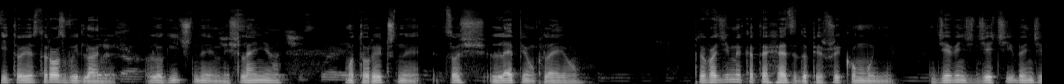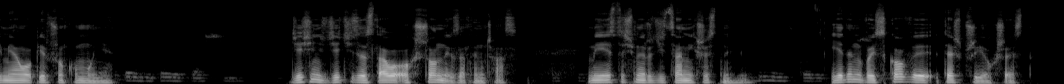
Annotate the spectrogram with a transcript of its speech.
I to jest rozwój dla nich. Logiczny, myślenia, motoryczny, coś lepią, kleją. Prowadzimy katechezę do pierwszej komunii. Dziewięć dzieci będzie miało pierwszą komunię. Dziesięć dzieci zostało ochrzczonych za ten czas. My jesteśmy rodzicami chrzestnymi. Jeden wojskowy też przyjął chrzest.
